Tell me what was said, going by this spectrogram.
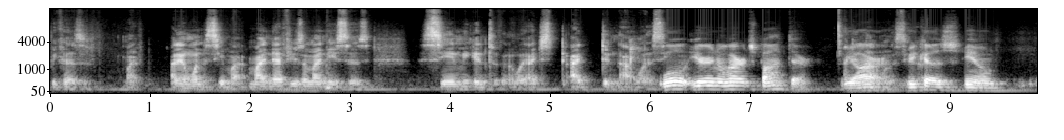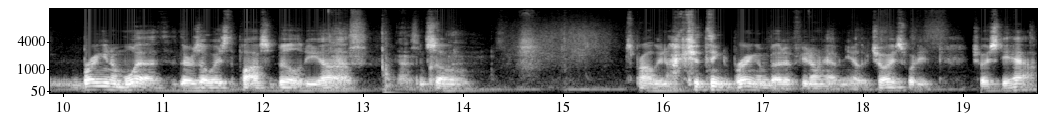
because my I didn't want to see my, my nephews and my nieces seeing me getting taken away. I just I did not want to see. Well, you're in a hard spot there. You are because you know bringing them with. There's always the possibility of, Yes, yes, and so it's probably not a good thing to bring them. But if you don't have any other choice, what do you, choice do you have?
